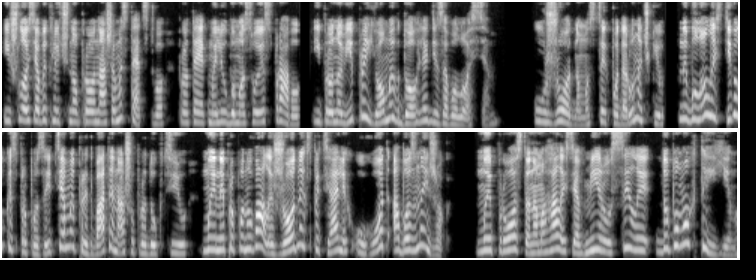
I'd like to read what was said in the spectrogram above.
Ішлося виключно про наше мистецтво, про те, як ми любимо свою справу, і про нові прийоми в догляді за волоссям. У жодному з цих подаруночків не було листівок із пропозиціями придбати нашу продукцію. Ми не пропонували жодних спеціальних угод або знижок. Ми просто намагалися в міру сили допомогти їм,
